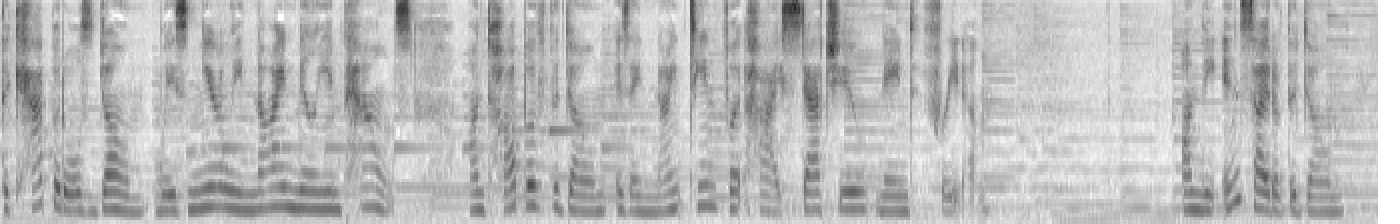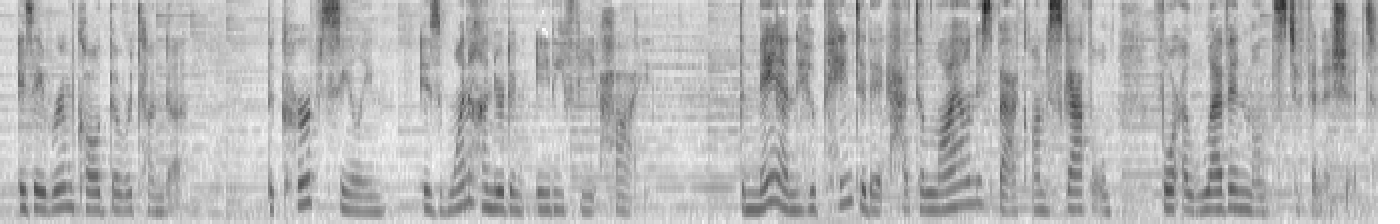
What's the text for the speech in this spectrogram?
The Capitol's dome weighs nearly 9 million pounds. On top of the dome is a 19 foot high statue named Freedom. On the inside of the dome is a room called the Rotunda. The curved ceiling is 180 feet high. The man who painted it had to lie on his back on a scaffold for 11 months to finish it.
